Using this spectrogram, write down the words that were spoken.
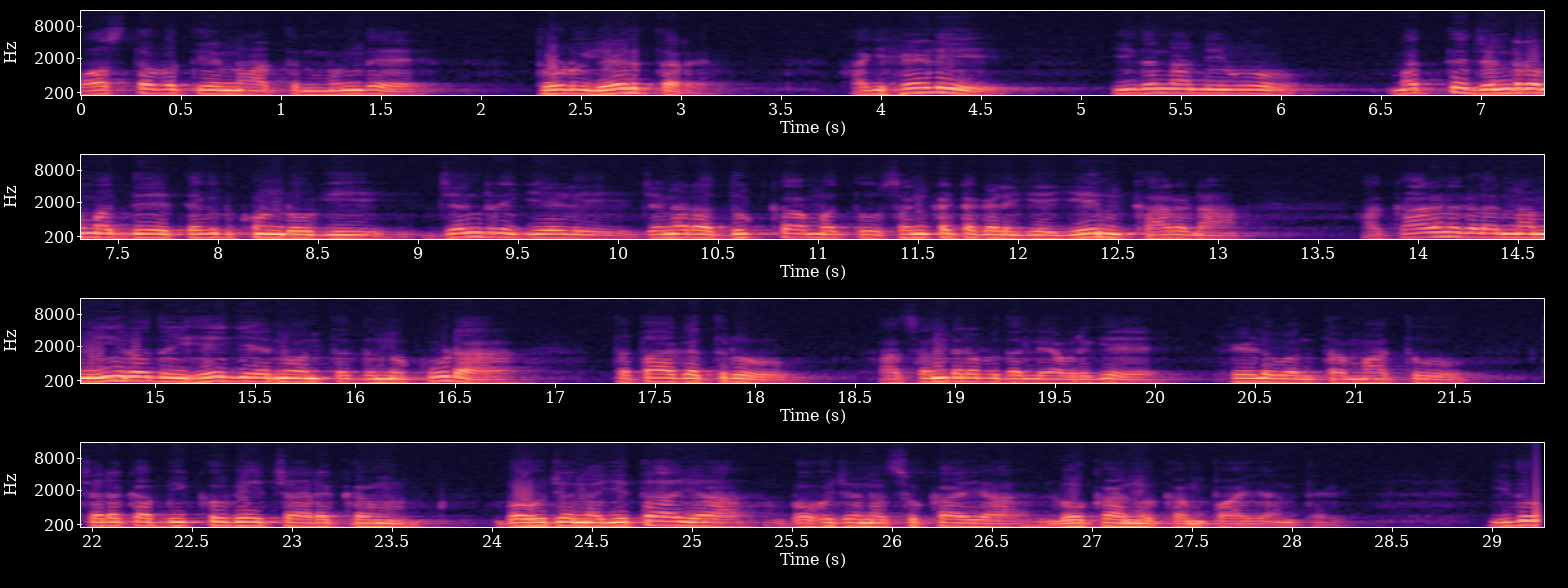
ವಾಸ್ತವತೆಯನ್ನು ಆತನ ಮುಂದೆ ತೋಡು ಹೇಳ್ತಾರೆ. ಹಾಗೆ ಹೇಳಿ ಇದನ್ನು ನೀವು ಮತ್ತೆ ಜನರ ಮಧ್ಯೆ ತೆಗೆದುಕೊಂಡೋಗಿ, ಜನರಿಗೆ ಹೇಳಿ ಜನರ ದುಃಖ ಮತ್ತು ಸಂಕಟಗಳಿಗೆ ಏನು ಕಾರಣ, ಆ ಕಾರಣಗಳನ್ನು ಮೀರೋದು ಹೇಗೆ ಅನ್ನುವಂಥದ್ದನ್ನು ಕೂಡ ತಥಾಗತರು ಆ ಸಂದರ್ಭದಲ್ಲಿ ಅವರಿಗೆ ಹೇಳುವಂಥ ಮಾತು, ಚರಕ ಬಿಕ್ಕುವೆ ಚಾರಕಂ, ಬಹುಜನ ಹಿತಾಯ, ಬಹುಜನ ಸುಖಾಯ, ಲೋಕಾನುಕಂಪಾಯ ಅಂತೇಳಿ. ಇದು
